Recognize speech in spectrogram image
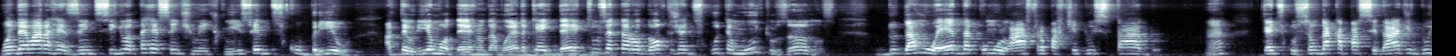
O Andelara Rezende seguiu até recentemente com isso, ele descobriu a teoria moderna da moeda, que é a ideia que os heterodoxos já discutem há muitos anos do, da moeda como lastro a partir do Estado, né? que é a discussão da capacidade do,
